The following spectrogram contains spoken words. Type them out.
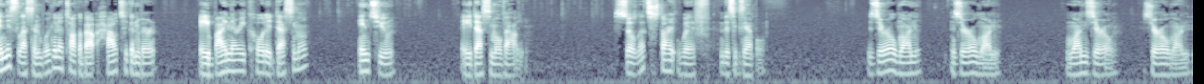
In this lesson, we're going to talk about how to convert a binary coded decimal into a decimal value. So let's start with this example. 0, 1, 0, 1, 1, 0, 0, 1,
